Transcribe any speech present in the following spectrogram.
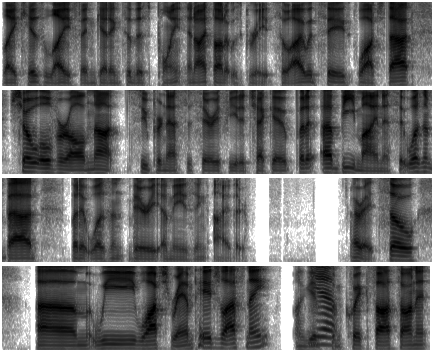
like his life and getting to this point, and I thought it was great. So I would say watch that show overall. Not super necessary for you to check out, but a B minus. It wasn't bad, but it wasn't very amazing either. All right, so um, we watched Rampage last night. I'll give Yeah. some quick thoughts on it.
